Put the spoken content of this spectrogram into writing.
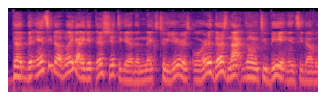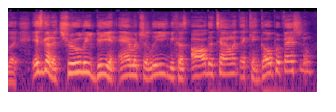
The the NCAA got to get their shit together in the next two years, or there's not going to be an NCAA. It's going to truly be an amateur league because all the talent that can go professional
